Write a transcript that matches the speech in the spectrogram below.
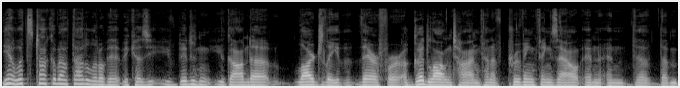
Yeah, let's talk about that a little bit because you've been in Uganda largely there for a good long time, kind of proving things out. And, and the, the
